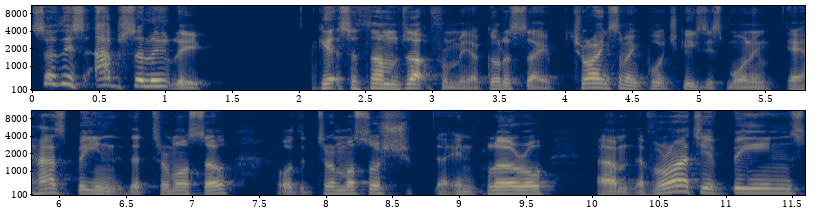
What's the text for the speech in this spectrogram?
So this absolutely gets a thumbs up from me, I've got to say. Trying something Portuguese this morning. It has been the tremoço or the tremoços uh, in plural. Um, a variety of beans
